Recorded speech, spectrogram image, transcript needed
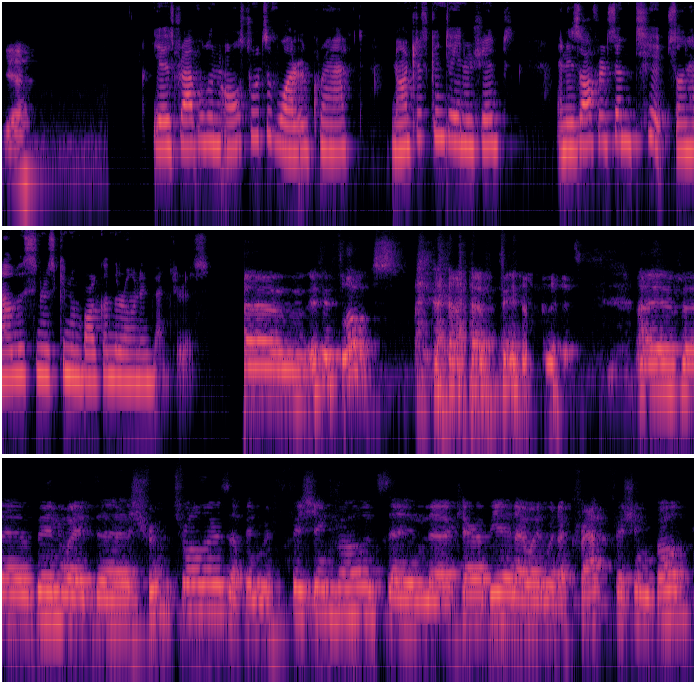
yeah. He has traveled on all sorts of watercraft, not just container ships, and has offered some tips on how listeners can embark on their own adventures. Um, if it floats, I've been on it. I've uh, been with uh, shrimp trawlers. I've been with fishing boats. In the Caribbean, I went with a crab fishing boat.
